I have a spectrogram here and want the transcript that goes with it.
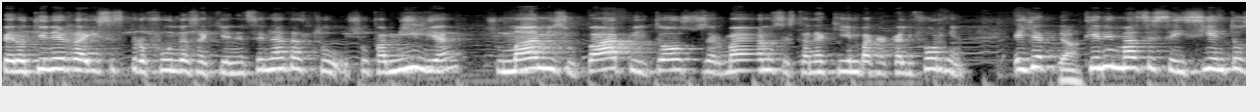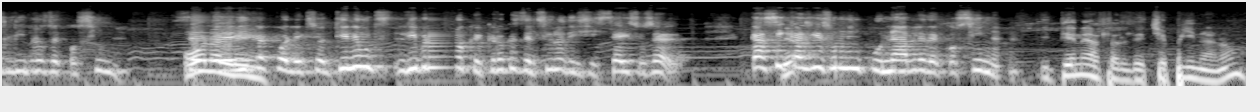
pero tiene raíces profundas aquí en Ensenada. Su, su familia, su mami, su papi, todos sus hermanos están aquí en Baja California. Ella Ya. tiene más de 600 libros de cocina. Se Órale. dedica a colección. Tiene un libro que creo que es del siglo XVI, o sea, casi Ya. casi es un incunable de cocina. Y tiene hasta el de Chepina, ¿no?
